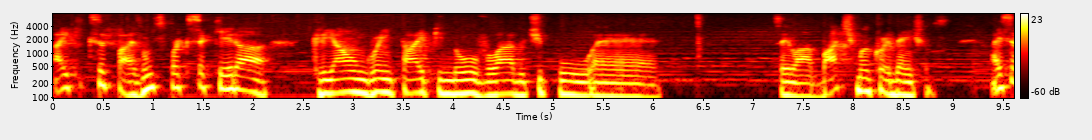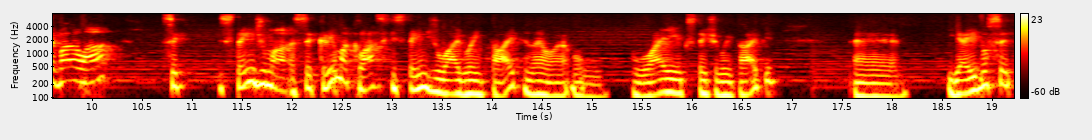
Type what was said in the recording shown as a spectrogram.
Aí o que, que você faz? Vamos supor que você queira criar um Grain Type novo lá, do tipo, é, sei lá, Batman Credentials. Aí você vai lá, você estende uma, você cria uma classe que estende o iGrain Type, né? O, o Grain Type. É, e aí você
